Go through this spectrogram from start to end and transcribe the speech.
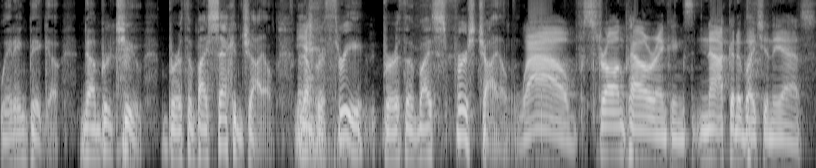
winning bingo. Number two, birth of my second child. Number three, birth of my first child. Wow, strong power rankings. Not going to bite you in the ass.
